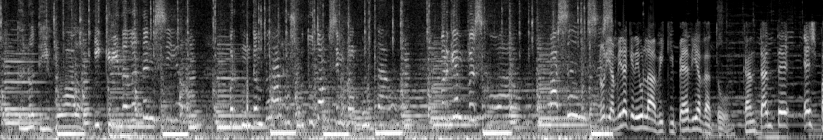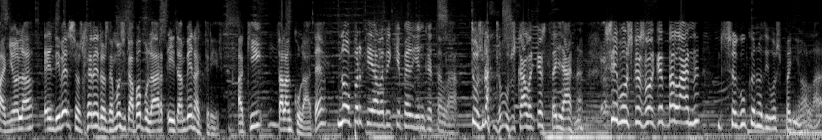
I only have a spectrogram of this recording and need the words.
que no té igual i crida l'atenció. Per contemplar-lo surt tothom sempre al portal perquè en Pasqual fa sensació. Núria, mira què diu la Viquipèdia de tu. Cantante española en diversos géneros de música popular i també en actriz. Aquí te l'han colat, eh? No, perquè hi ha la Viquipèdia en català. Tu has anat a buscar la castellana. Si busques la catalana, segur que no diu espanyola.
